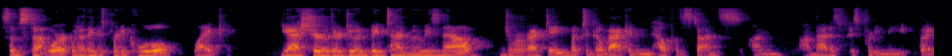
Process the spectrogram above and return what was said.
some stunt work, which I think is pretty cool. Like, yeah, sure, they're doing big time movies now, directing, but to go back and help with stunts on on that is, is pretty neat. But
